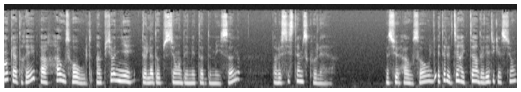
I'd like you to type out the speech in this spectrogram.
encadré par Household, un pionnier de l'adoption des méthodes de Mason dans le système scolaire. M. Household était le directeur de l'éducation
